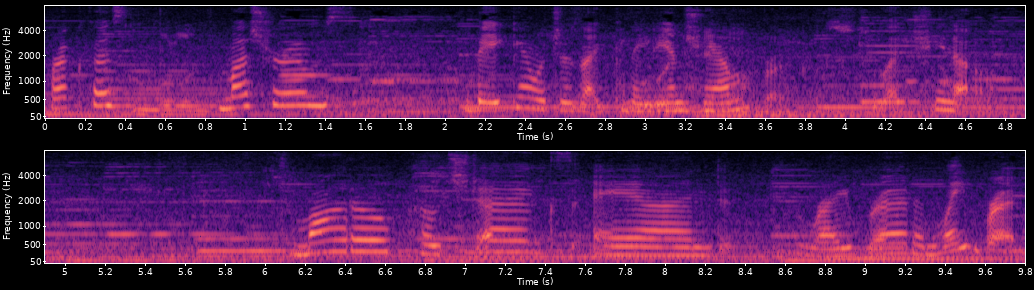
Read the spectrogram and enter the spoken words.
breakfast. Mushrooms, bacon, which is like Canadian ham. Latino. Tomato, poached eggs, and rye bread and white bread.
